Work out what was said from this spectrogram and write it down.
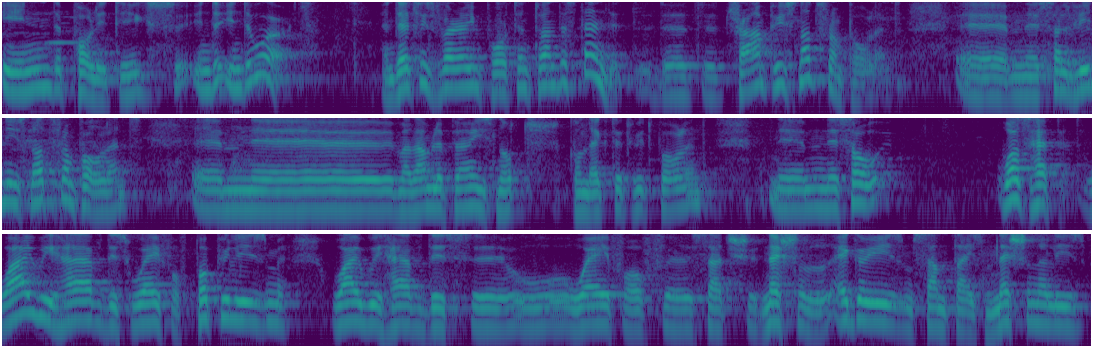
in the politics in the, in the world. And that is very important to understand it. The, the Trump is not from Poland. Um, Salvini is not from Poland. Um, uh, Madame Le Pen is not connected with Poland. Um, so what's happened? Why we have this wave of populism? Why we have this uh, wave of uh, such national egoism, sometimes nationalism?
